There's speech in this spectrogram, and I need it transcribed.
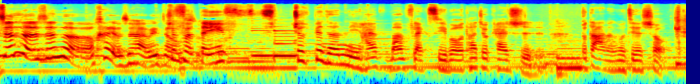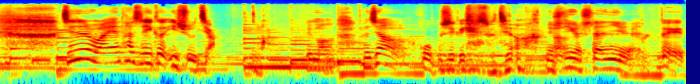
真的真的，他有时候还会这样。就是等于就变成你还蛮 flexible，他就开始不大能够接受。其实 Ryan 他是一个艺术家，对吗？很像我不是一个艺术家。你是一个生意人，对，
